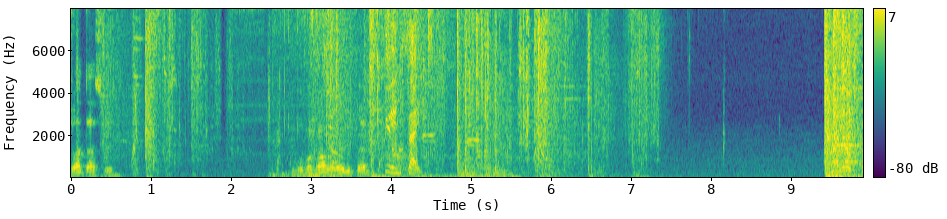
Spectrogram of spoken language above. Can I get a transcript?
Zoadaço, velho. Eu vou bancar um olho, pera. Still in sight. My ult's.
